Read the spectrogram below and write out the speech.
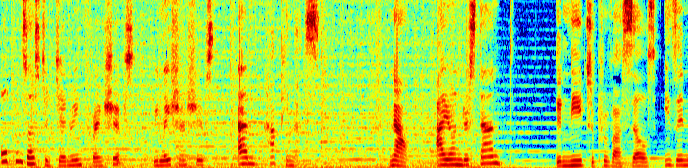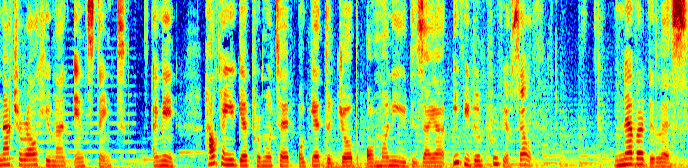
opens us to genuine friendships, relationships, and happiness. Now, I understand the need to prove ourselves is a natural human instinct. I mean, how can you get promoted or get the job or money you desire if you don't prove yourself? Nevertheless,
